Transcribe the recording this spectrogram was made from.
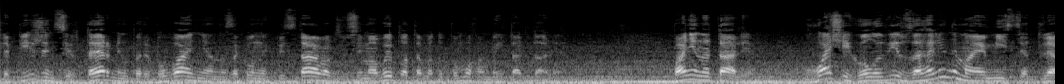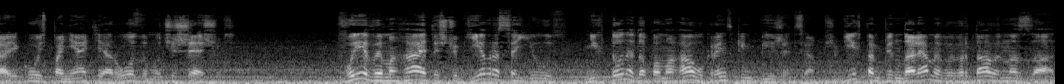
для біженців термін перебування на законних підставах з усіма виплатами, допомогами і так далі. Пані Наталі, у вашій голові взагалі немає місця для якогось поняття розуму чи ще щось. Ви вимагаєте, щоб Євросоюз ніхто не допомагав українським біженцям, щоб їх там піндалями вивертали назад.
